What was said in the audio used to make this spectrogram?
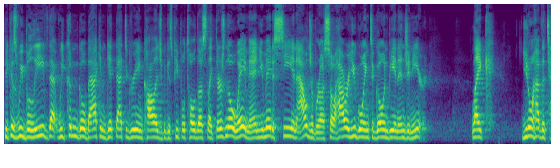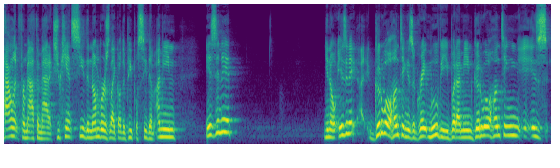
Because we believed that we couldn't go back and get that degree in college because people told us like there's no way man. You made a c in algebra so how are you going to go and be an engineer? Like you don't have the talent for mathematics. You can't see the numbers like other people see them. I mean isn't it you know isn't it Good Will Hunting is a great movie but i mean Good Will Hunting is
